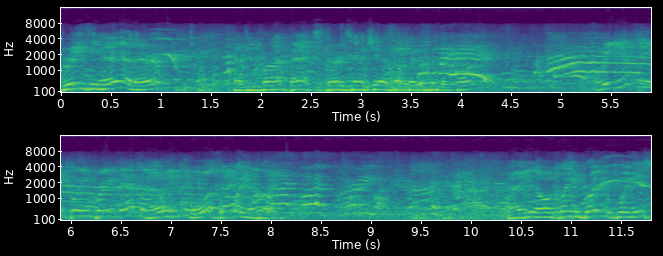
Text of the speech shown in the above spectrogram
greasy hair there. As he brought back Dirty Sanchez up into the corner. We did see a clean break that time. No, Knievel was a clean break. Now, you know, a clean break between these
